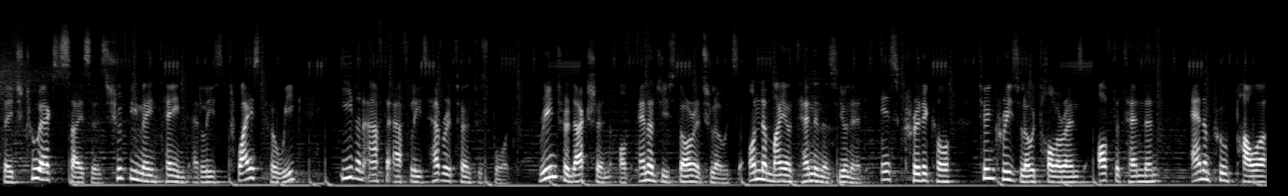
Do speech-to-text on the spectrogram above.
Stage 2 exercises should be maintained at least twice per week even after athletes have returned to sport. Reintroduction of energy storage loads on the myotendinous unit is critical to increase load tolerance of the tendon and improve power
